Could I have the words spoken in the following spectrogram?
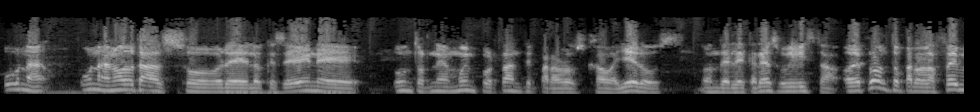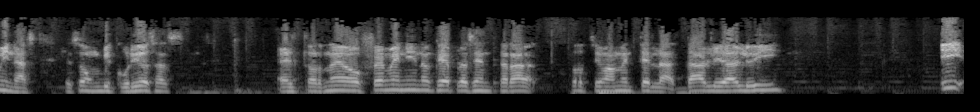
una, una nota sobre lo que se viene un torneo muy importante para los caballeros, donde le trae su vista, o de pronto para las féminas, que son bicuriosas, el torneo femenino que presentará próximamente la WWE y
